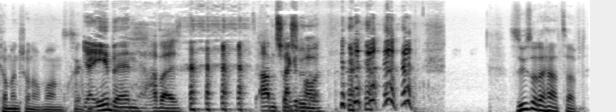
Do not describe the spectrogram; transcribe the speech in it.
Kann man schon auch morgens trinken. Ja, eben. Ja, aber abends schon Danke, schöner. Paul. Süß oder herzhaft?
